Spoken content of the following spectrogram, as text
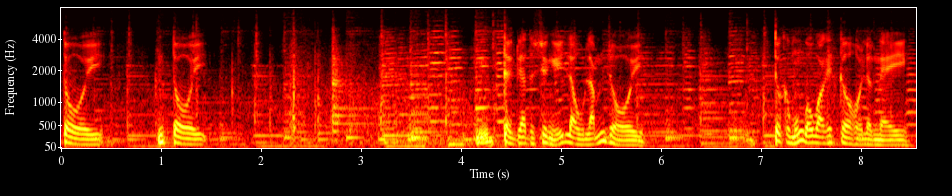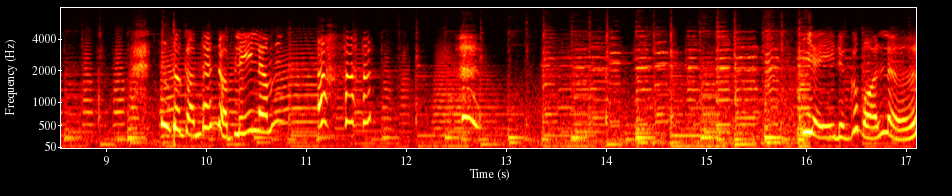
tôi tôi. Thật ra tôi suy nghĩ lâu lắm rồi. Tôi không muốn bỏ qua cái cơ hội lần này. Tôi cảm thấy hợp lý lắm Vậy đừng có bỏ lỡ.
